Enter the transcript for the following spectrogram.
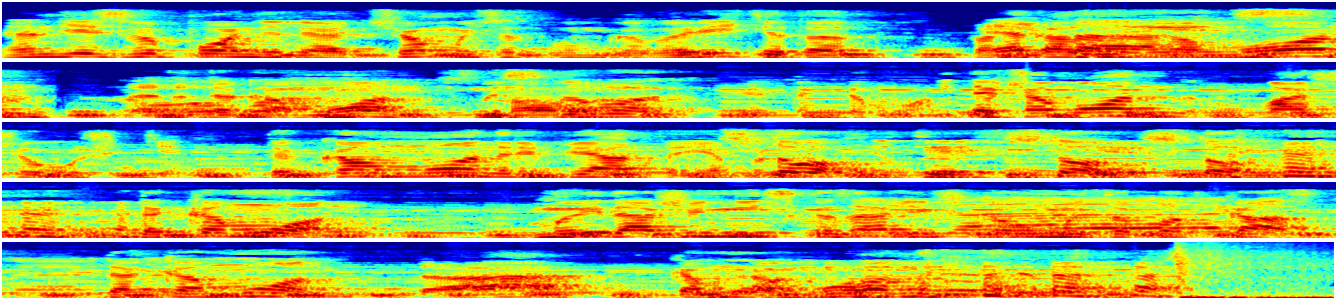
Я надеюсь, вы поняли, о чем мы сейчас будем говорить. Это подкаст Это- Come on. Это Снова. Come on. Мы снова... Это come on. И да come on в ваши ушки. Да come on, ребята, я Стоп, просто- стоп, стоп. Да come on. Мы даже не сказали, что мы за подкаст. Да come on. Да, Come on.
